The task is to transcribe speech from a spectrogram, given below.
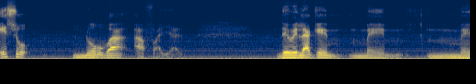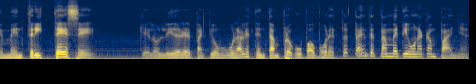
Eso no va a fallar. De verdad que me, me, entristece que los líderes del Partido Popular estén tan preocupados por esto. Esta gente está metida en una campaña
